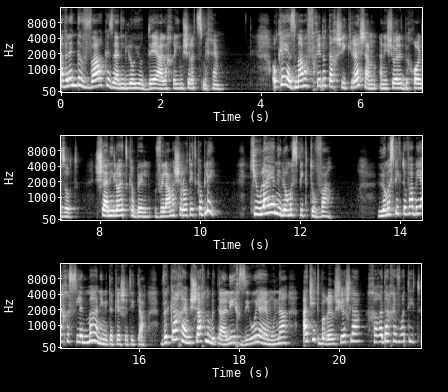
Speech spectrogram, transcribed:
אבל אין דבר כזה אני לא יודע על החיים של עצמכם. אוקיי, אז מה מפחיד אותך שיקרה שם? אני שואלת בכל זאת. שאני לא אתקבל, ולמה שלא תתקבלי? כי אולי אני לא מספיק טובה. לא מספיק טובה ביחס למה אני מתעקשת איתה, וככה המשכנו בתהליך זיהוי האמונה עד שהתברר שיש לה חרדה חברתית.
